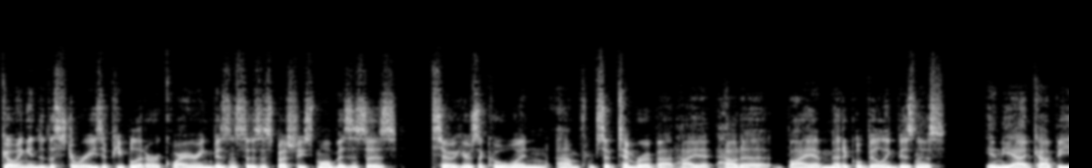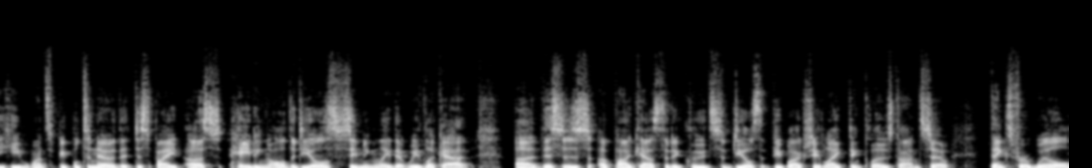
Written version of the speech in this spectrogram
going into the stories of people that are acquiring businesses, especially small businesses. So here's a cool one um, from September about how how to buy a medical billing business. In the ad copy, he wants people to know that despite us hating all the deals seemingly that we look at, uh, this is a podcast that includes some deals that people actually liked and closed on. So thanks for Will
